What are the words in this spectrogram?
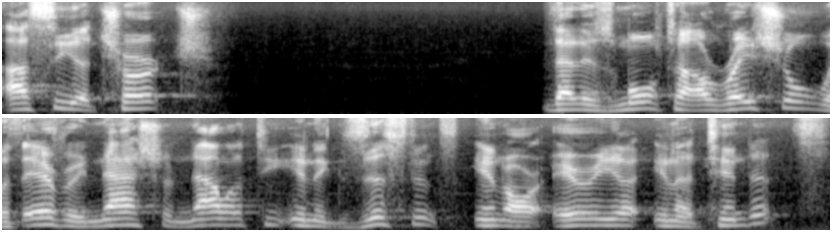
I see a church that is multiracial with every nationality in existence in our area in attendance.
